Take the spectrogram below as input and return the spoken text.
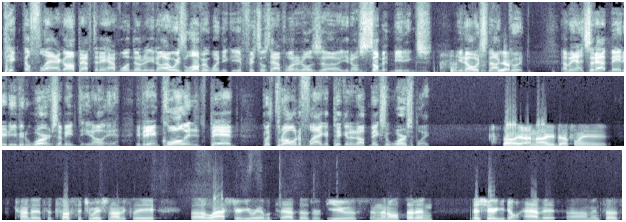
pick the flag up after they have one. You know, I always love it when the officials have one of those, uh, you know, summit meetings. You know, it's not good. I mean, so that made it even worse. I mean, you know, if they didn't call it, it's bad. But throwing a flag and picking it up makes it worse, Blake. Oh yeah, no, you definitely kind of it's a tough situation. Obviously, uh, last year you were able to have those reviews, and then all of a sudden this year you don't have it, um, and so it's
